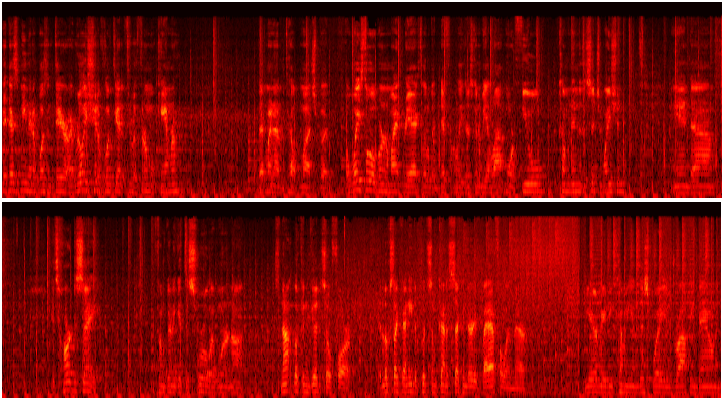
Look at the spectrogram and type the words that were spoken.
that doesn't mean that it wasn't there. I really should have looked at it through a thermal camera. That might not have helped much, but a waste oil burner might react a little bit differently. There's going to be a lot more fuel coming into the situation. And um, it's hard to say if I'm going to get the swirl I want or not. It's not looking good so far. It looks like I need to put some kind of secondary baffle in there. The air may be coming in this way and dropping down and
